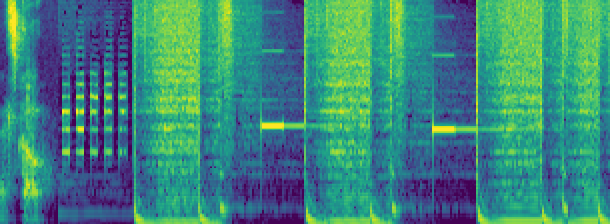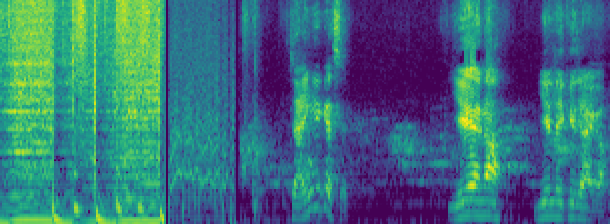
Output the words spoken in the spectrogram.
लेट्स go. जाएँगे कैसे ये है ना ये लेके जाएगा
